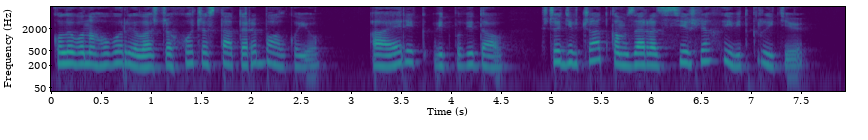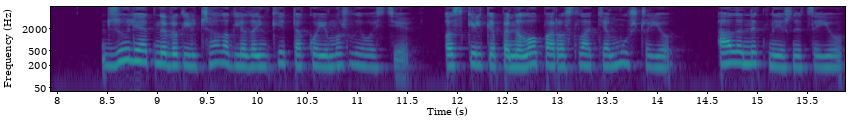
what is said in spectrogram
коли вона говорила, що хоче стати рибалкою, а Ерік відповідав, що дівчаткам зараз всі шляхи відкриті. Джуліет не виключала для доньки такої можливості, оскільки Пенелопа росла тямущою, але не книжницею,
